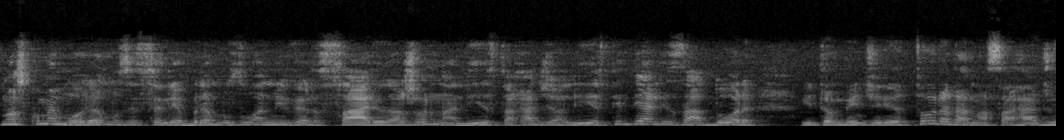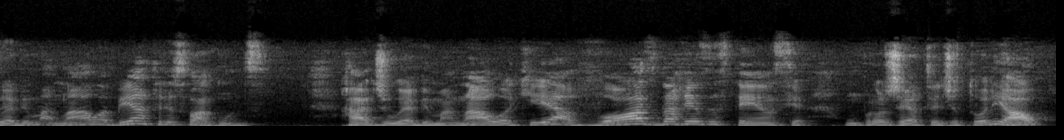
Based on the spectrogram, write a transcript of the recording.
nós comemoramos e celebramos o aniversário da jornalista, radialista, idealizadora e também diretora da nossa Rádio Web Manaus, Beatriz Fagundes. Rádio Web Manaus, que é a voz da resistência, um projeto editorial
